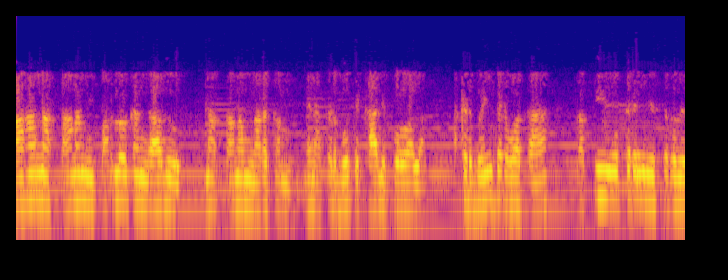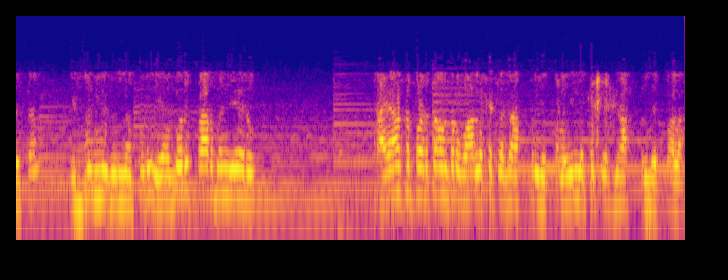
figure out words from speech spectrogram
ఆహా నా స్థానం ఈ పరలోకం కాదు. నా స్థానం నరకం. నేను అక్కడ పోతే కాలిపోవాలా? అక్కడ పోయిన తర్వాత ప్రతి ఒక్కరు ఏం చేస్తారో తెలుసా? యుద్ధం మీద ఉన్నప్పుడు ఎవరు ప్రార్థన చేయరు. ప్రయాస పడతా ఉంటారు. వాళ్ళకి ఎట్లా దాస్తులు చెప్పాలా? వీళ్ళకి ఎట్లా దాస్తులు చెప్పాలా?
